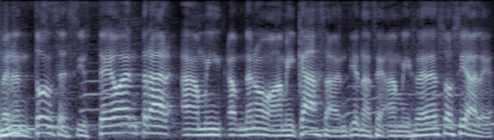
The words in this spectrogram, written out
Pero entonces, si usted va a entrar a mi, de nuevo, a mi casa, entiéndase, a mis redes sociales,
